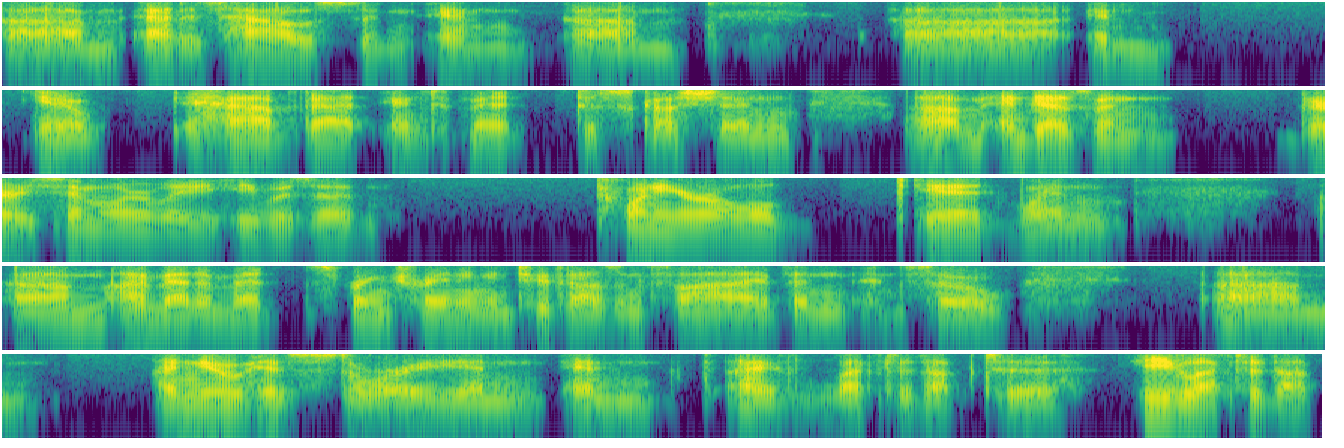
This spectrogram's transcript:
um, at his house and and um, uh, and you know have that intimate discussion. Um, and Desmond, very similarly, he was a 20 year old kid when um, I met him at spring training in 2005, and and so um, I knew his story, and and I left it up to he left it up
